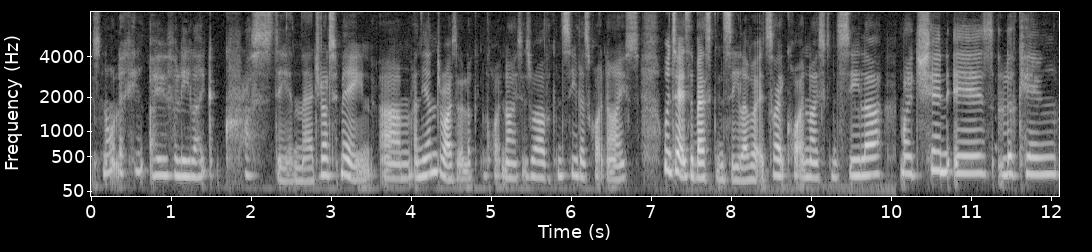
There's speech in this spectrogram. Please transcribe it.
it's not looking overly like crusty in there. Do you know what I mean? Um, and the under eyes are looking quite nice as well. The concealer's quite nice. I wouldn't say it's the best concealer but it's like quite a nice concealer. My chin is looking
